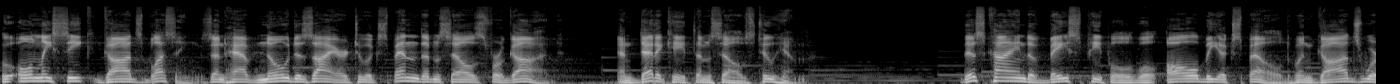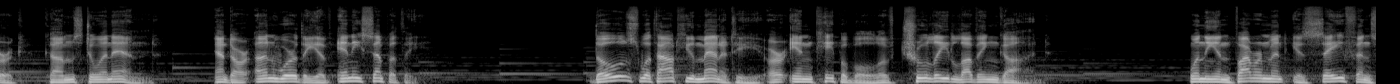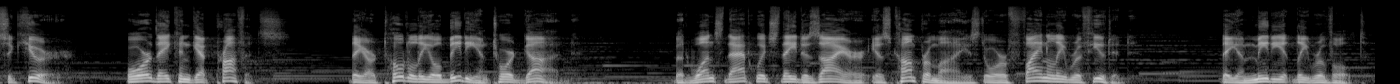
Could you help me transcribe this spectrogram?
who only seek God's blessings and have no desire to expend themselves for God and dedicate themselves to Him. This kind of base people will all be expelled when God's work comes to an end and are unworthy of any sympathy. Those without humanity are incapable of truly loving God. When the environment is safe and secure, or they can get profits, they are totally obedient toward God. But once that which they desire is compromised or finally refuted, they immediately revolt.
